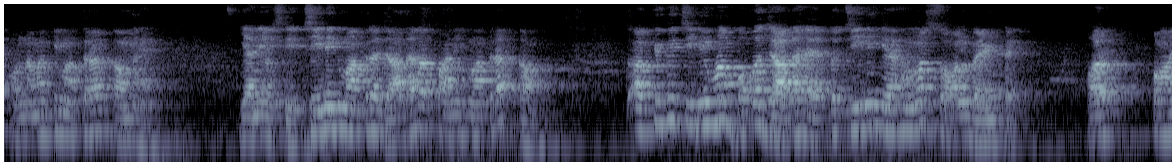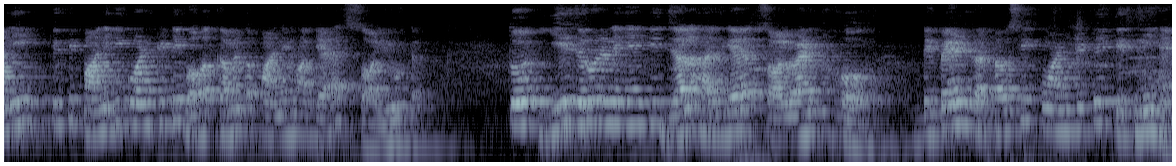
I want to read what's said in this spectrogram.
और नमक की मात्रा कम है। यानी उसकी चीनी की मात्रा ज़्यादा है और पानी की मात्रा कम। तो अब क्योंकि चीनी वहाँ बहुत ज़्यादा है तो चीनी क्या है? वहाँ सॉल्वेंट है। और पानी, क्योंकि पानी की क्वांटिटी बहुत कम है तो पानी वहाँ क्या है? सॉल्यूट तो ये ज़रूरी नहीं है कि जल हर जगह सॉल्वेंट हो। डिपेंड करता है उसकी क्वांटिटी कितनी है।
